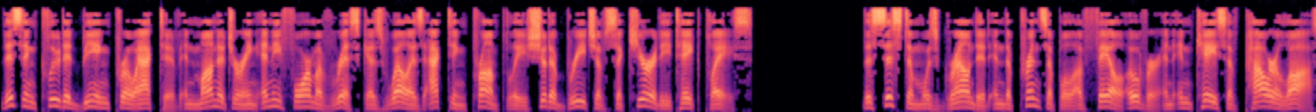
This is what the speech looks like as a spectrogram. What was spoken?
This included being proactive in monitoring any form of risk as well as acting promptly should a breach of security take place. The system was grounded in the principle of fail-over and in case of power loss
